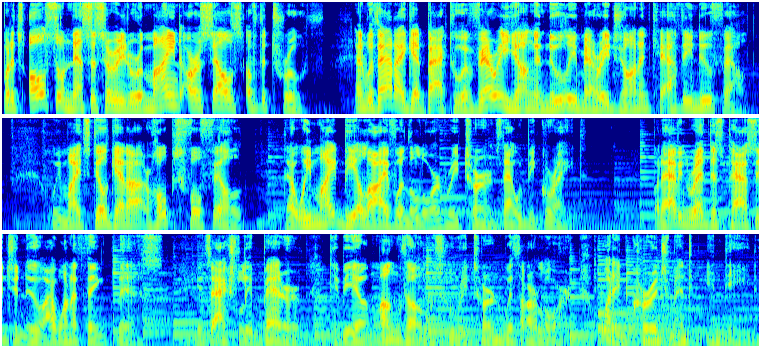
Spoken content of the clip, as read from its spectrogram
but it's also necessary to remind ourselves of the truth. And with that, I get back to a very young and newly married John and Kathy Neufeld. We might still get our hopes fulfilled, that we might be alive when the Lord returns. That would be great. But having read this passage anew, I want to think this. It's actually better to be among those who return with our Lord. What encouragement indeed.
